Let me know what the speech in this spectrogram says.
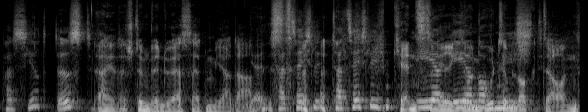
passiert ist. Ah ja, das stimmt, wenn du erst seit einem Jahr da bist. Ja, tatsächlich, tatsächlich Kennst eher, du die Region gut nicht. im Lockdown?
